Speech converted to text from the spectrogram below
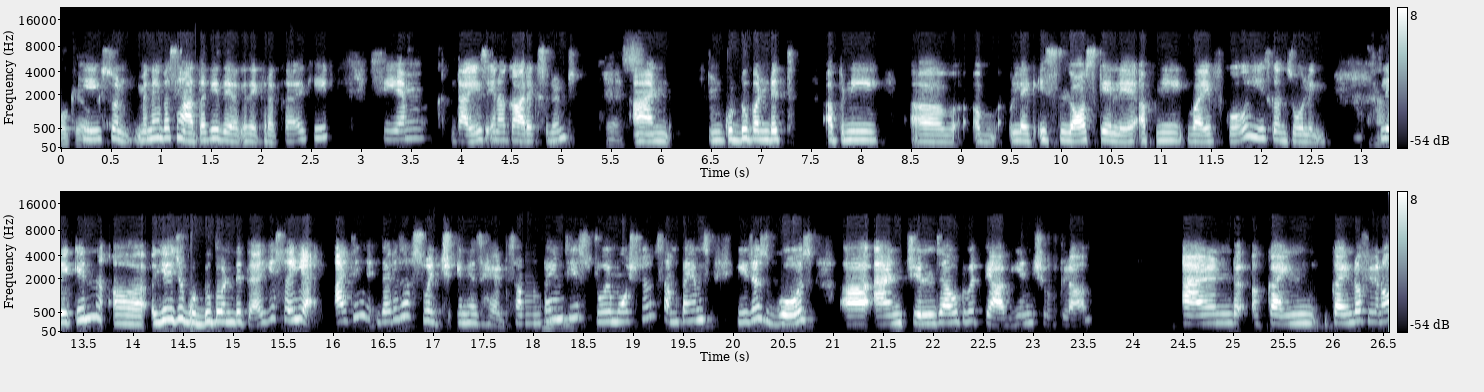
कि सुन मैंने बस यहाँ तक ही देख रखा है कि CM dies in a car accident and Guddu Pandit अपनी लाइक इस लॉस के लिए अपनी वाइफ को ही इज़ कंसोलिंग लेकिन ये जो गुड्डू पंडित है ये सही है। I think there is a switch in his head sometimes he is too emotional sometimes he just goes and chills out with Tyagi and Shukla and uh, kind kind of you know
